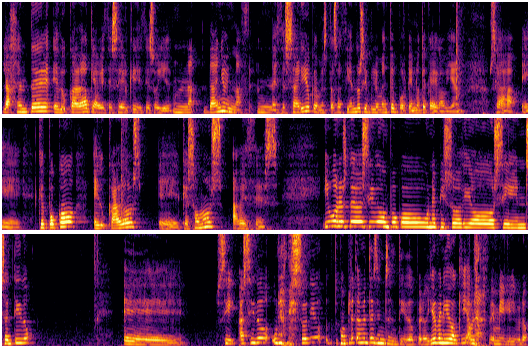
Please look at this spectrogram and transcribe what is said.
la gente educada, que a veces es el que dices, oye, un daño innecesario que me estás haciendo simplemente porque no te caiga bien. O sea, eh, qué poco educados eh, que somos a veces. Y bueno, este ha sido un poco un episodio sin sentido. Eh, Sí, ha sido un episodio completamente sin sentido, pero yo he venido aquí a hablar de mi libro.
